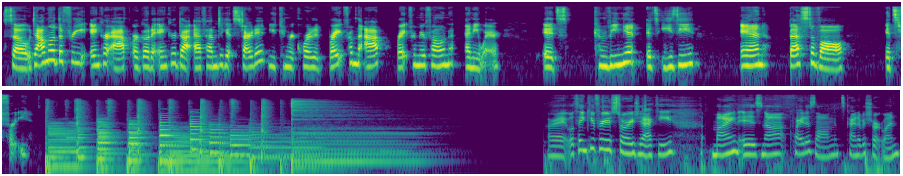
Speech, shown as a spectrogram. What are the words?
So, download the free Anchor app or go to anchor.fm to get started. You can record it right from the app, right from your phone, anywhere. It's convenient, it's easy, and best of all, it's free. All right. Well, thank you for your story, Jackie. Mine is not quite as long, it's kind of a short one.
